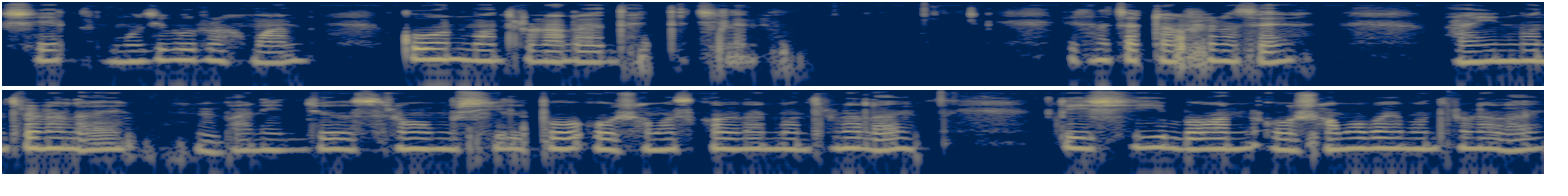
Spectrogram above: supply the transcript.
শেখ মুজিবুর রহমান কোন মন্ত্রণালয়ের দায়িত্বে ছিলেন? এখানে চারটা অপশন আছে। আইন মন্ত্রণালয়, বাণিজ্য, শ্রম, শিল্প ও সমাজ কল্যাণ মন্ত্রণালয় কৃষি, বন ও সমবায় মন্ত্রণালয়,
